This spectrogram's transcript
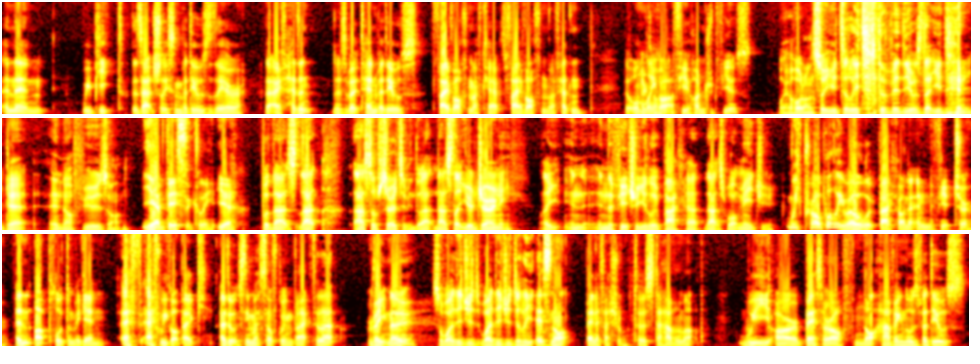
and then we peaked. There's actually some videos there that I've hidden. There's about ten videos. Five of them I've kept. Five of them I've hidden. That only got a few hundred views. Wait, hold on. So you deleted the videos that you didn't get enough views on? Yeah, basically. Yeah. But that's that that's absurd to me. That that's like your journey. Like in in the future, you look back at that's what made you. We probably will look back on it in the future and upload them again if if we got big. I don't see myself going back to that right now. So why did you why did you delete? them? It's not beneficial to us to have them up. We are better off not having those videos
